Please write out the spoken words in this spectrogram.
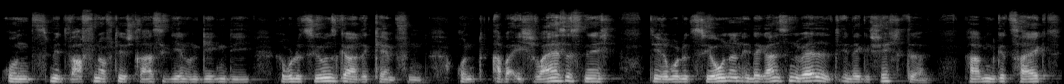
und mit Waffen auf die Straße gehen und gegen die Revolutionsgarde kämpfen. Und, aber ich weiß es nicht, Die Revolutionen in der ganzen Welt, in der Geschichte, haben gezeigt,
